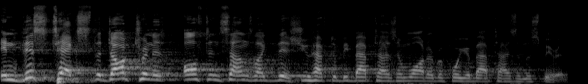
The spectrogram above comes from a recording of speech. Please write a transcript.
in this text, the doctrine is, often sounds like this you have to be baptized in water before you're baptized in the Spirit.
